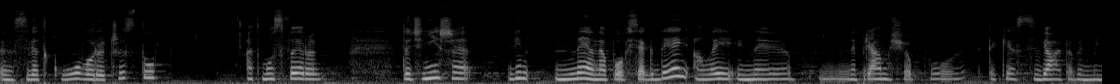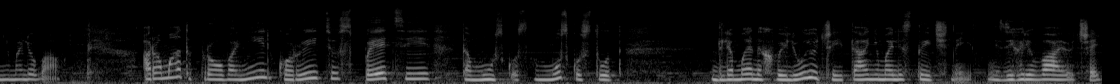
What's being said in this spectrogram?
е, святково речисту атмосферу. Точніше, він не на повсякдень, але і не, не прям щоб таке свято він мені малював. Аромат про ваніль, корицю, спеції та мускус. Мускус тут для мене хвилюючий та анімалістичний, зігріваючий.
